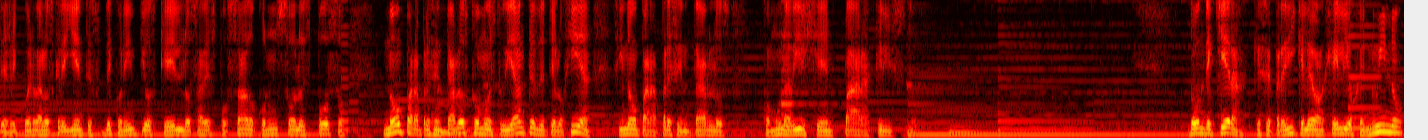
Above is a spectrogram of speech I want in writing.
le recuerda a los creyentes de Corintios que Él los ha desposado con un solo esposo, no para presentarlos como estudiantes de teología, sino para presentarlos como una virgen para Cristo. Donde quiera que se predique el Evangelio genuino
